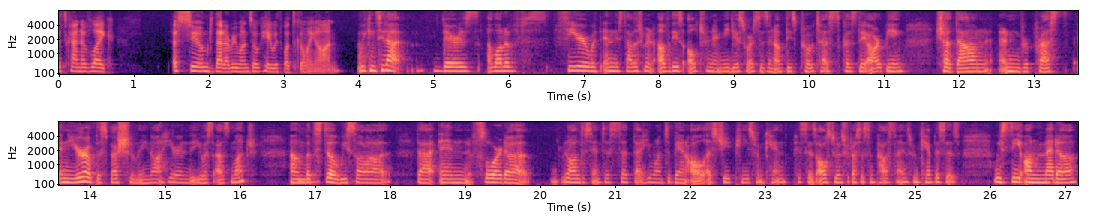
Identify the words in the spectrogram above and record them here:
it's kind of like assumed that everyone's okay with what's going on. We can see that there's a lot of fear within the establishment of these alternate media sources and of these protests because they are being shut down and repressed in Europe, especially not here in the U.S. as much. Um, but still, we saw that in Florida, Ron DeSantis said that he wanted to ban all SJPs from campuses, all students for justice in Palestine from campuses. We see on Meta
